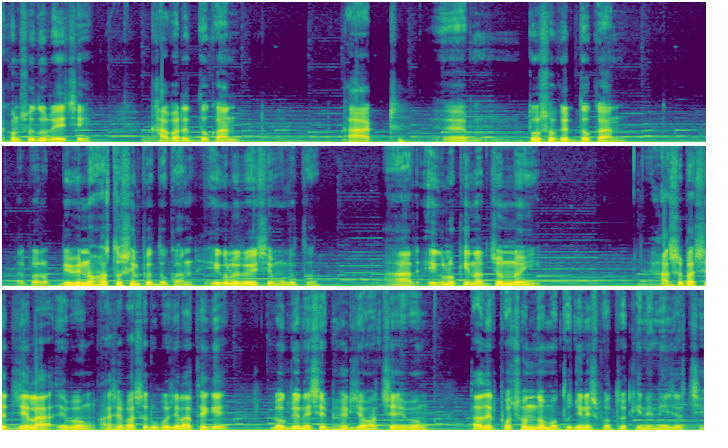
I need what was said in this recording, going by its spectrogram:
এখন শুধু রয়েছে খাবারের দোকান, কাঠ তোষকের দোকান তারপর বিভিন্ন হস্তশিল্পের দোকান এগুলো রয়েছে মূলত। আর এগুলো কেনার জন্যই আশেপাশের জেলা এবং আশেপাশের উপজেলা থেকে লোকজন এসে ভিড় জমাচ্ছে এবং তাদের পছন্দ মতো জিনিসপত্র কিনে নিয়ে যাচ্ছে।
